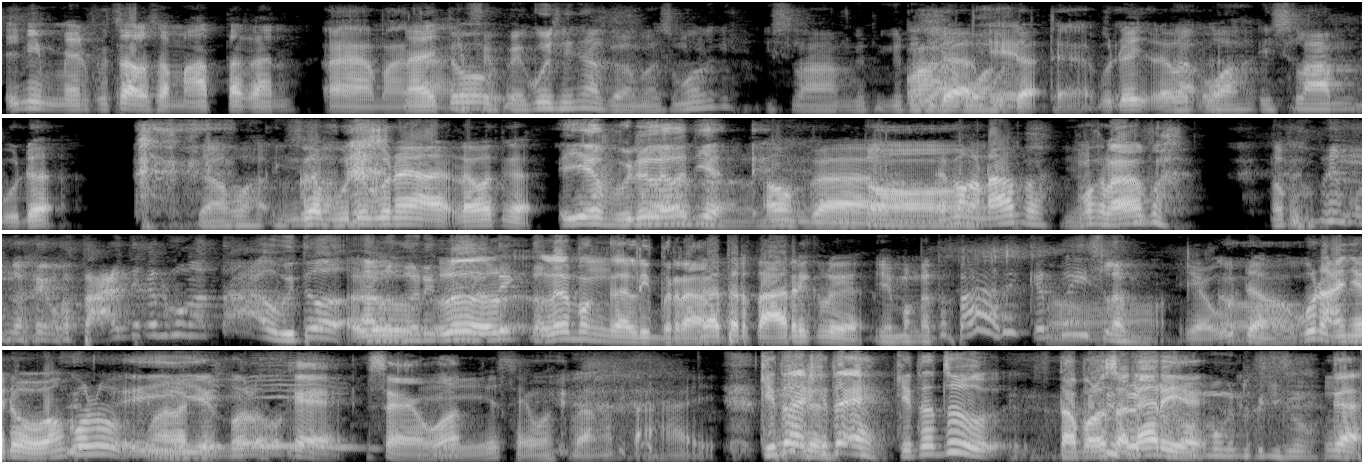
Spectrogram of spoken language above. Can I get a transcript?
ini main futsal sama Atta kan. Ah, mantap. Nah, itu- FVP gue isinya agama semua lagi. Islam gitu-gitu. Wah, Buddha, dakwah. Buddha. Buddha lewat? Dakwah Islam. Buddha, Dakwah Islam. enggak Buddha gue nanya lewat nggak? Iya, Buddha Enggak, lewat ya. enggak. Oh, enggak. Oh. Emang kenapa? Ya. Emang kenapa? Apa emang gak lewat aja kan gue gak tahu itu algoritma Lu, TikTok. lu emang gak liberal? Nggak tertarik lu ya? Ya emang gak tertarik kan gue Oh, Islam. Ya udah, Oh. gue nanya doang kok lu malah Iya, kayak kok lu gitu. kayak sewot. Iya, sewot banget tai. Kita kita eh kita tuh tanpa lu sadari ya. Enggak,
